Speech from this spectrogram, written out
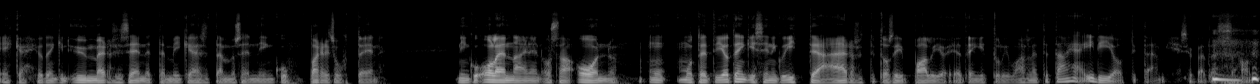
ehkä jotenkin ymmärsi sen, että mikä se tämmöisen niin kuin parisuhteen – niin kuin olennainen osa on, M- mutta että jotenkin se niin kuin itseään ärsytti tosi paljon ja jotenkin tuli vaan että tämä on ihan idiootti tämä mies, joka tässä on.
